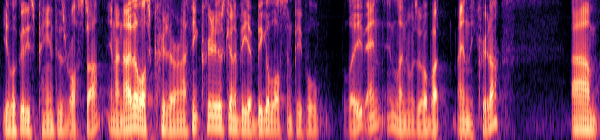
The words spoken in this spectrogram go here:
you look at this Panthers roster, and I know they lost Critter, and I think Critter is going to be a bigger loss than people believe, and and Leonard as well, but mainly Critter. Um,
